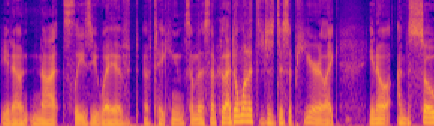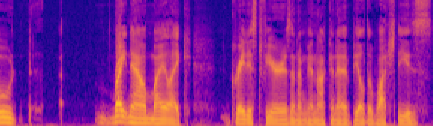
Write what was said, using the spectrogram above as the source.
you know not sleazy way of of taking some of this stuff because I don't want it to just disappear. Like you know I'm so right now my like greatest fears and I'm not going to be able to watch these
